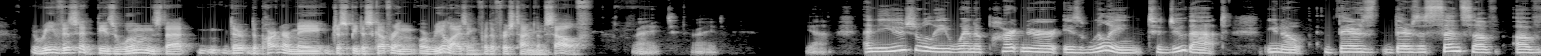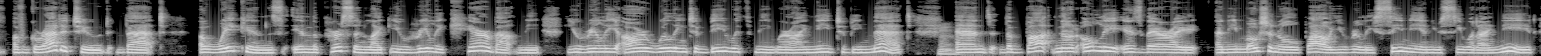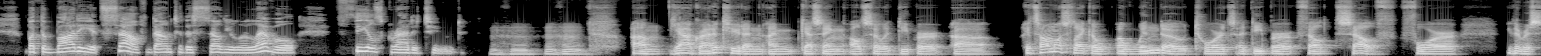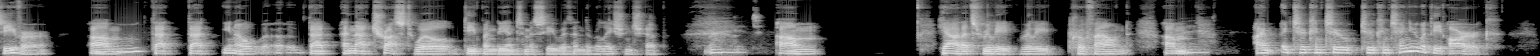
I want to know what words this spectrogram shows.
revisit these wounds that the partner may just be discovering or realizing for the first time right. themselves. Right, right. Yeah. And usually, when a partner is willing to do that, you know, there's there's a sense of of of gratitude that awakens in the person like you really care about me. You really are willing to be with me where I need to be met. Mm. And the bot, not only is there a, an emotional, wow, you really see me and you see what I need, but the body itself, down to the cellular level, feels gratitude. Mm-hmm, mm-hmm. Um, yeah, gratitude, and I'm guessing also a deeper uh, it's almost like a, a window towards a deeper felt self for the receiver. Um, mm-hmm. that that you know uh, that and that trust will deepen the intimacy within the relationship. Right. Um, yeah that's really really profound. Um, right. i'm to, con- to to continue with the arc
